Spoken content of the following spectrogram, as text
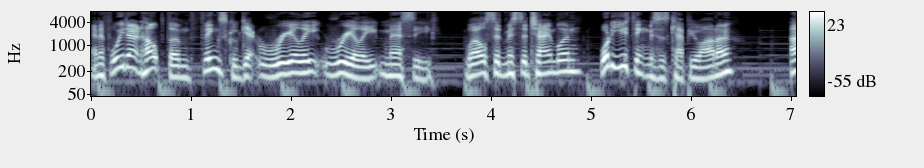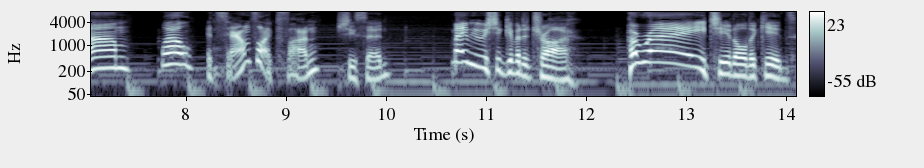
and if we don't help them, things could get really, really messy. Well, said Mr. Chamberlin, what do you think, Mrs. Capuano? Um, well, it sounds like fun, she said. Maybe we should give it a try. Hooray! cheered all the kids.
